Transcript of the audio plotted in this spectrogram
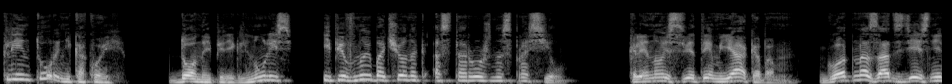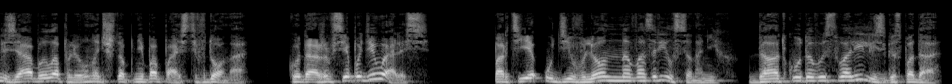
клиентуры никакой». Доны переглянулись, и пивной бочонок осторожно спросил. «Клянусь святым Якобом, год назад здесь нельзя было плюнуть, чтоб не попасть в Дона. Куда же все подевались?» Портье удивленно возрился на них. «Да откуда вы свалились, господа?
